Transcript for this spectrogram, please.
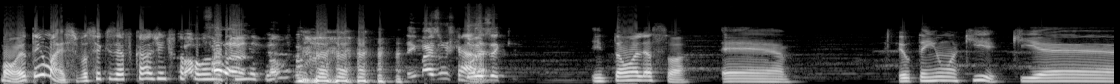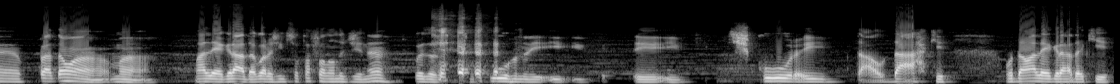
Bom, eu tenho mais. Se você quiser ficar, a gente fica vamos falando, falando aqui. Vamos falando. Tem mais uns Cara, dois aqui. Então, olha só. É... Eu tenho um aqui que é para dar uma, uma, uma, alegrada. Agora a gente só tá falando de, né, coisa noturna e, e, e, e escura e tal, dark. Vou dar uma alegrada aqui.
